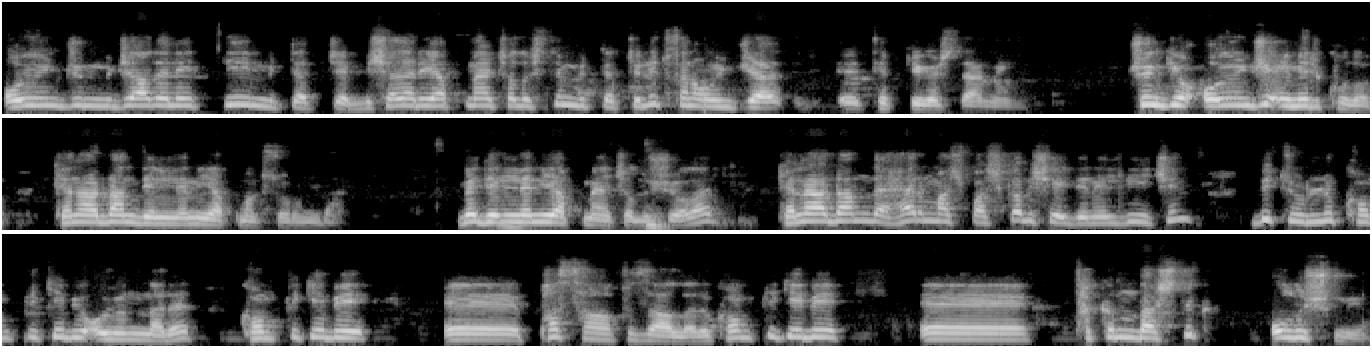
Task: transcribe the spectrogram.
oyuncu mücadele ettiği müddetçe, bir şeyler yapmaya çalıştığı müddetçe lütfen oyuncuya e, tepki göstermeyin. Çünkü oyuncu emir kulu. Kenardan denileni yapmak zorunda. Ve denileni yapmaya çalışıyorlar. Kenardan da her maç başka bir şey denildiği için bir türlü komplike bir oyunları, komplike bir e, pas hafızaları, komplike bir e, takımdaşlık oluşmuyor.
